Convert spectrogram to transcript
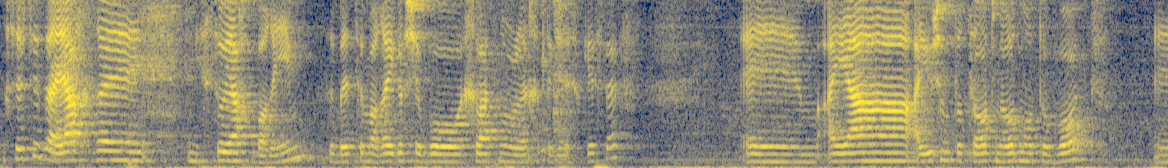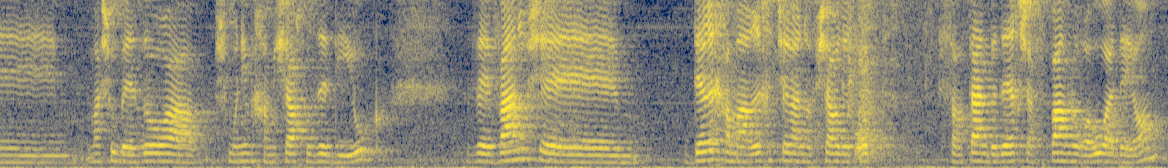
אני חושבת שזה היה אחרי ניסוי העכברים, זה בעצם הרגע שבו החלטנו ללכת לגייס כסף. אה, היה, היו שם תוצאות מאוד מאוד טובות, אה, משהו באזור ה-85 אחוזי דיוק, והבנו שדרך המערכת שלנו אפשר לראות סרטן בדרך שאף פעם לא ראו עד היום.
